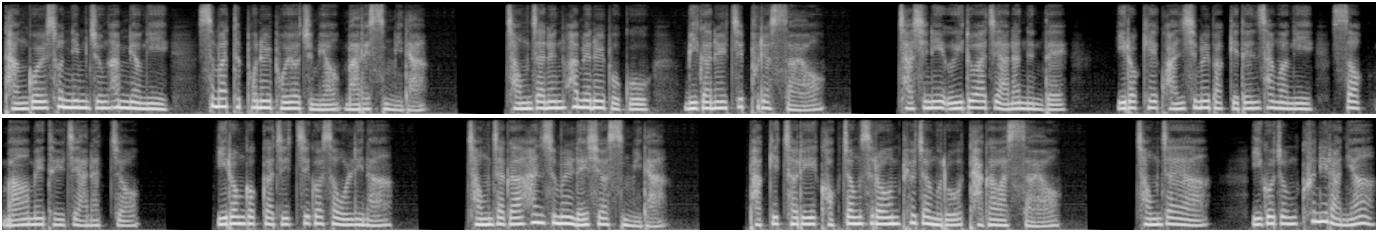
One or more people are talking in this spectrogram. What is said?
단골 손님 중 한 명이 스마트폰을 보여주며 말했습니다. 정자는 화면을 보고 미간을 찌푸렸어요. 자신이 의도하지 않았는데 이렇게 관심을 받게 된 상황이 썩 마음에 들지 않았죠. 이런 것까지 찍어서 올리나. 정자가 한숨을 내쉬었습니다. 박기철이 걱정스러운 표정으로 다가왔어요. 정자야, 이거 좀 큰일 아냐?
